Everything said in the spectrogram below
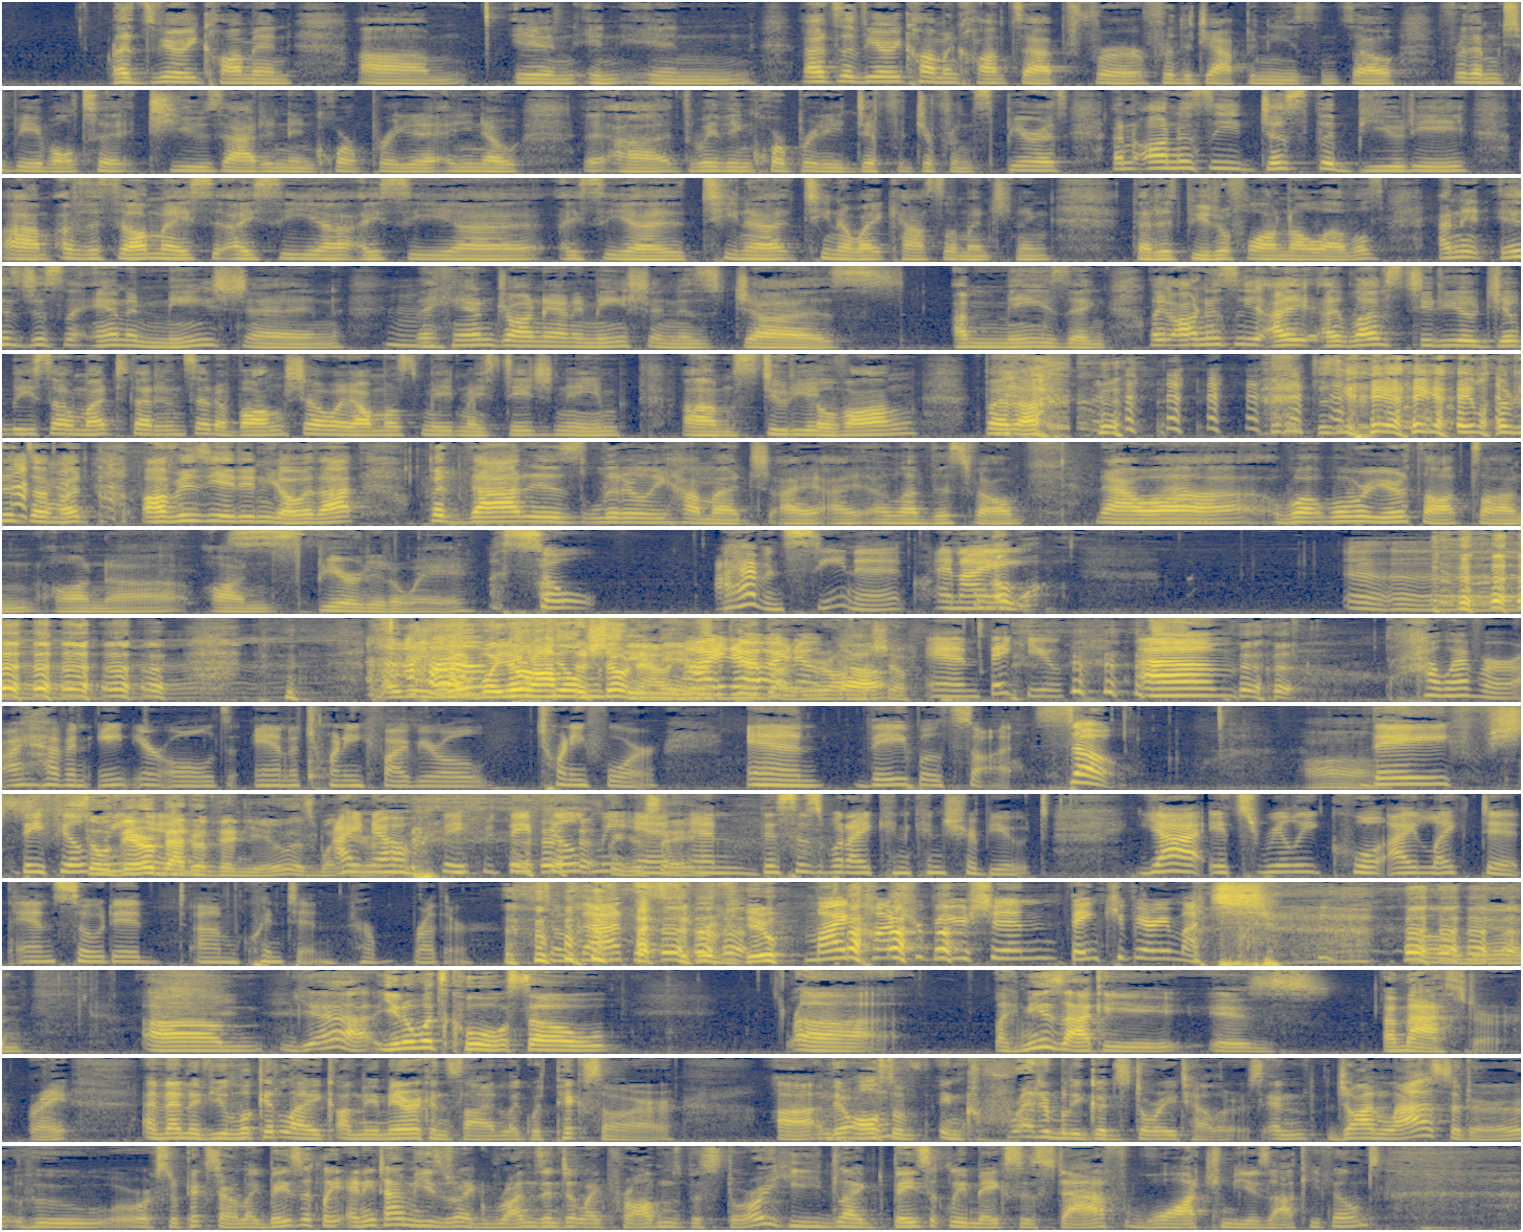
that's very common um, in in in that's a very common concept for for the Japanese, and so for them to be able to to use that and incorporate it, and you know uh, the way they incorporated different different spirits, and honestly, just the beauty um, of the film. I see I see uh, I see uh, I see uh, Tina Tina Whitecastle mentioning that it's beautiful on all levels, and it is just the animation, the hand drawn animation is just amazing. Like honestly, I, I love Studio Ghibli so much that instead of Vong Show, I almost made my stage name um, Studio Vong. But uh, just, I, I loved it so much. Obviously, I didn't go with that, but that is literally how much I, I, I love this film. Now, uh, what what were your thoughts on on uh, on Spirited Away? So I haven't seen it, and I. Oh. well, well, you're off the show now. You're, I know, you're I know. You're off the show. and thank you. Um, however, I have an eight-year-old and a twenty-five-year-old, twenty-four, and they both saw it. So they they filled So me they're in. better than you, is what I you're- know they they filled me in, saying. and this is what I can contribute. Yeah, it's really cool. I liked it, and so did um, Quentin, her brother. So that's review. my contribution. Thank you very much. oh man um yeah you know what's cool so uh like miyazaki is a master right and then if you look at like on the american side like with pixar uh, they're also incredibly good storytellers, and John Lasseter, who works for Pixar, like basically anytime he's like runs into like problems with story, he like basically makes his staff watch Miyazaki films.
